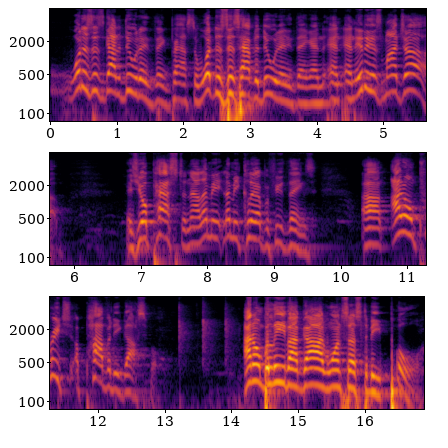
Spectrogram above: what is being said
what does this got to do with anything, Pastor? What does this have to do with anything? And and and it is my job as your pastor. Now, let me let me clear up a few things. Uh, I don't preach a poverty gospel. I don't believe our God wants us to be poor.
